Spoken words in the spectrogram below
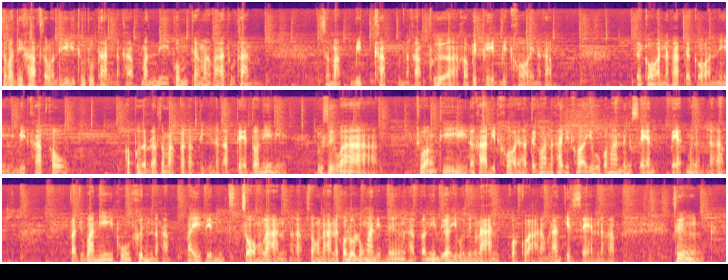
สวัสดีครับ สวัสดีทุกทุกท่านนะครับ วันนี้ผมจะมาพาทุกท่าน สมัครบิตครับนะครับ เพื่อเข้าไปเทรดบิตคอยนะครับ แต่ก่อนนะครับ แต่ก่อนนี่บิตครับเขาเขาเปิดรับสมัครปกตินะครับ แต่ตอนนี้นี่รู้สึกว่าช่วงที่ราคาบิตคอยครับแต่ก่อนราคาบิตคอยอยู่ประมาณ1นึ่งแสนแปดหมื่นนะครับ ปัจจุบันนี้พุ่งขึ้นนะครับ ไปเป็น 2 ล้านนะครับ2ล้านแล้วก็ลดลงมานิดนึงนะครับ ตอนนี้เหลืออยู่ 1 ล้านกว่าๆนะครับล้านเจ็ดแสนนะครับ ซึ่ง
